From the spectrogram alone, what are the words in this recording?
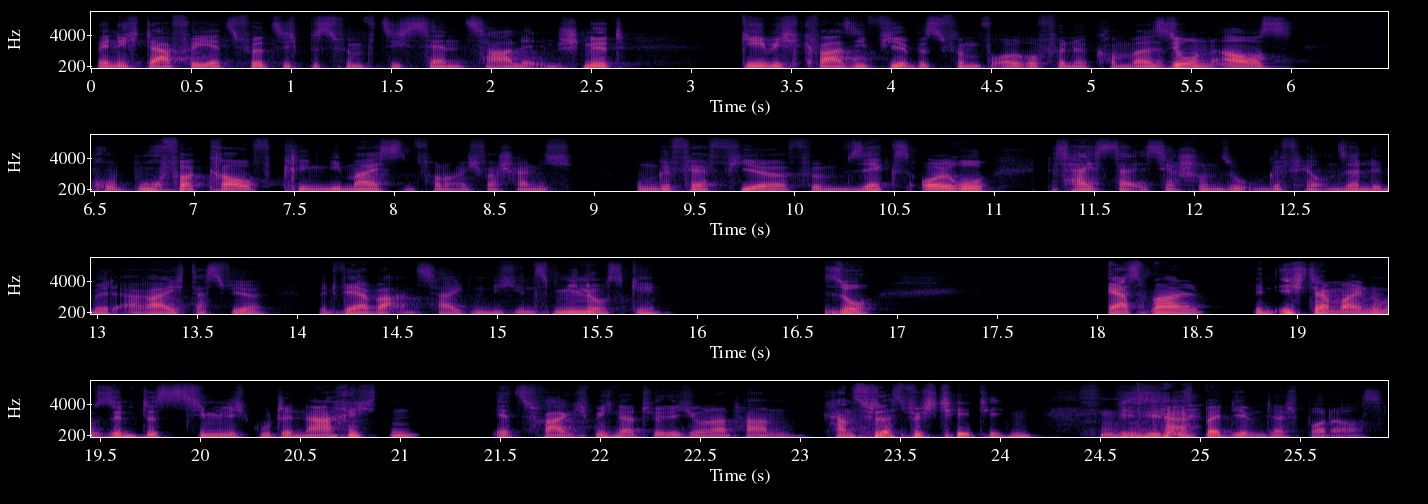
Wenn ich dafür jetzt 40 bis 50 Cent zahle im Schnitt, gebe ich quasi 4 bis 5 Euro für eine Konversion aus. Pro Buchverkauf kriegen die meisten von euch wahrscheinlich ungefähr 4, 5, 6 Euro. Das heißt, da ist ja schon so ungefähr unser Limit erreicht, dass wir mit Werbeanzeigen nicht ins Minus gehen. So, erstmal bin ich der Meinung, sind es ziemlich gute Nachrichten. Jetzt frage ich mich natürlich, Jonathan, kannst du das bestätigen? Wie sieht es bei dir im Dashboard aus?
